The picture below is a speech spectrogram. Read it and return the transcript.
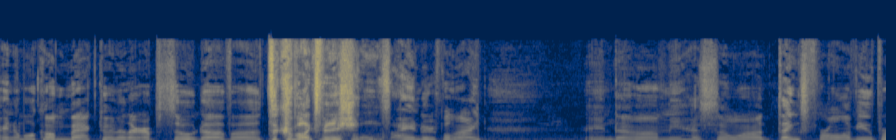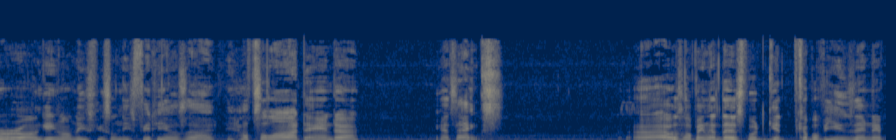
and welcome back to another episode of uh, The Kerbal Expeditions. I am Dirtful 9 and um, yeah, so uh, thanks for all of you for uh, getting all these views on these videos. Uh, it helps a lot, and uh, yeah, thanks. Uh, I was hoping that this would get a couple views, and it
